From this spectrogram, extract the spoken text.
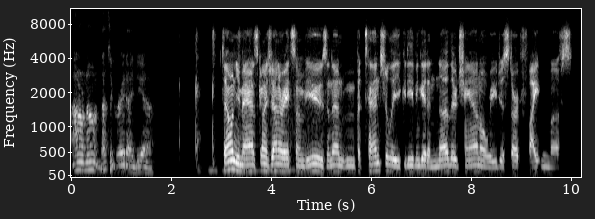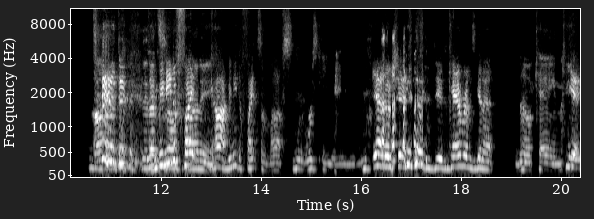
I don't know. That's a great idea. telling you, man, it's going to generate some views, and then potentially you could even get another channel where you just start fighting muffs. Oh, dude, dude, dude, that's we need so to fight. funny. God, we need to fight some muffs. Where- Where's Kane? when we need him? Yeah, no shit, dude. Cameron's gonna. No, Kane. Yeah.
